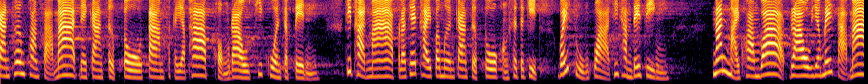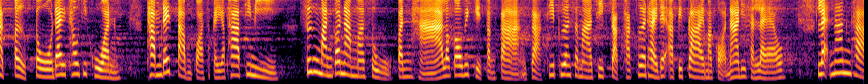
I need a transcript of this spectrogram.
การเพิ่มความสามารถในการเติบโตตามศักยภาพของเราที่ควรจะเป็น ที่ผ่านมาประเทศไทยประเมินการเติบโตของเศรษฐกิจไว้สูงกว่าที่ทำได้จริง นั่นหมายความว่าเรายังไม่สามารถเติบโตได้เท่าที่ควรทำได้ต่ำกว่าศักยภาพที่มี ซึ่งมันก็นำมาสู่ปัญหาแล้วก็วิกฤตต่างๆ จากที่เพื่อนสมาชิกจากพรรคเพื่อไทยได้อภิปรายมาก่อนหน้าดิฉันแล้ว และนั่นค่ะ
